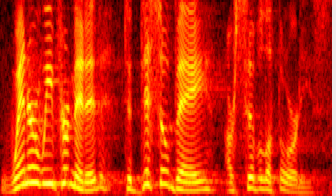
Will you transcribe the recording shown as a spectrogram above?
When are we permitted to disobey our civil authorities?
